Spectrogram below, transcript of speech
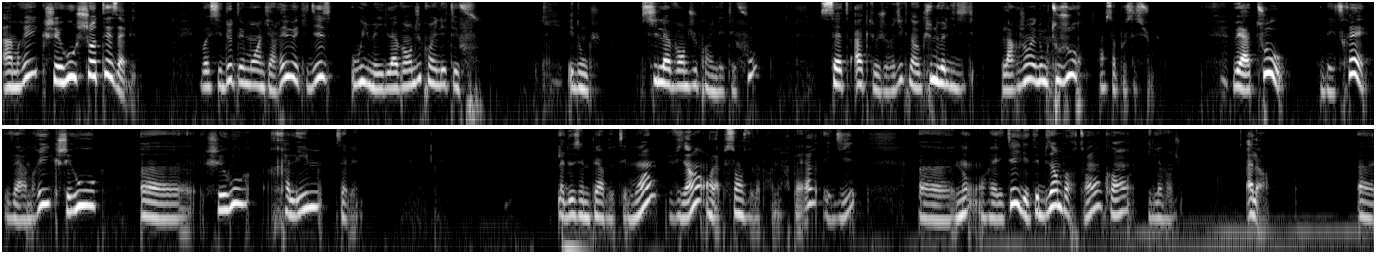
Amri, Kshehu Shote Zabin. Voici deux témoins qui arrivent et qui disent Oui, mais il l'a vendu quand il était fou. Et donc, s'il l'a vendu quand il était fou, cet acte juridique n'a aucune validité. L'argent est donc toujours en sa possession. Ve'atu La deuxième paire de témoins vient, en l'absence de la première paire, et dit euh, non, en réalité, il était bien portant quand il l'a vendu. Alors, euh,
